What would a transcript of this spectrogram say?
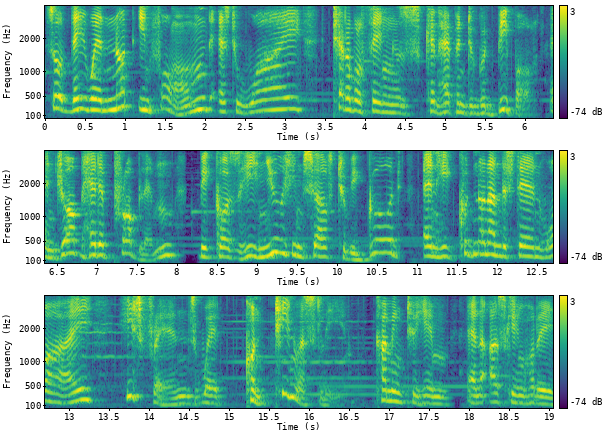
So they were not informed as to why terrible things can happen to good people. And Job had a problem because he knew himself to be good and he could not understand why his friends were continuously coming to him and asking, Hore,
